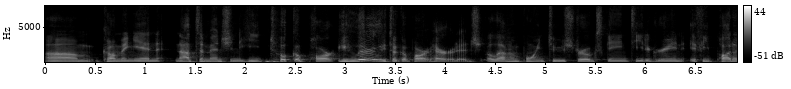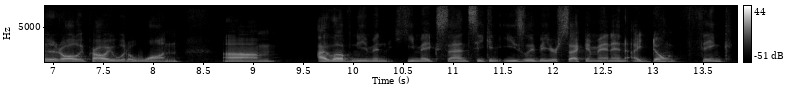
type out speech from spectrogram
um, coming in. Not to mention, he took apart, he literally took apart Heritage. 11.2 strokes gained tee to green. If he putted at all, he probably would have won. Um, I love Niemann. He makes sense. He can easily be your second man And I don't think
